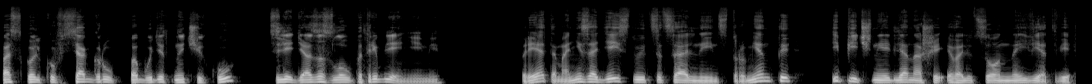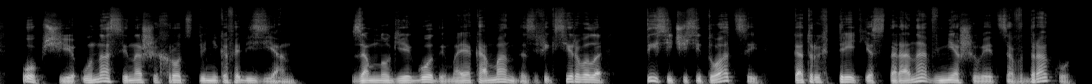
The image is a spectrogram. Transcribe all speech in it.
поскольку вся группа будет на чеку, следя за злоупотреблениями. При этом они задействуют социальные инструменты, типичные для нашей эволюционной ветви, общие у нас и наших родственников обезьян. За многие годы моя команда зафиксировала тысячи ситуаций, в которых третья сторона вмешивается в драку,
